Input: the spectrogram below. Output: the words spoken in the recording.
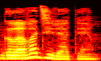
Глава девятая.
